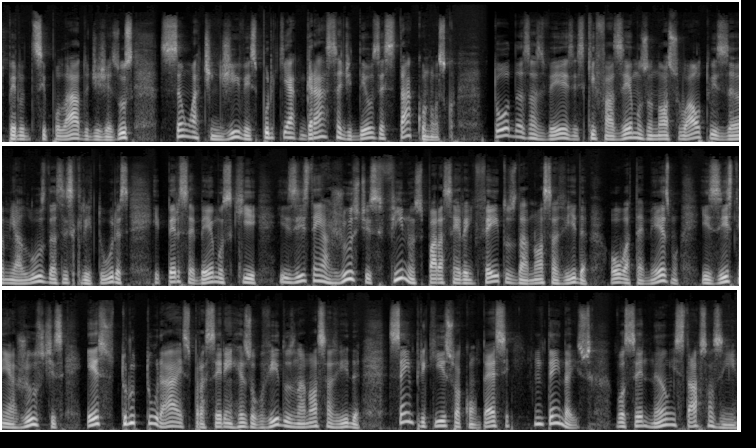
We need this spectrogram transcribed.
pelo discipulado de Jesus são atingíveis porque a graça de Deus está conosco todas as vezes que fazemos o nosso autoexame à luz das Escrituras e percebemos que existem ajustes finos para serem feitos da nossa vida, ou até mesmo existem ajustes estruturais para serem resolvidos na nossa vida, sempre que isso acontece, entenda isso: você não está sozinho.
